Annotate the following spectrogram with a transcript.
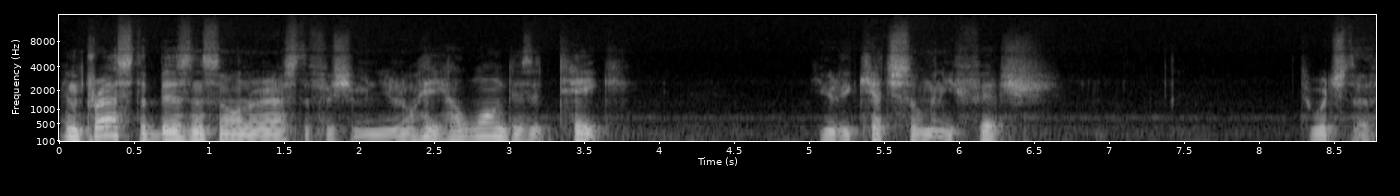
Impressed, the business owner asked the fisherman, You know, hey, how long does it take you to catch so many fish? To which the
